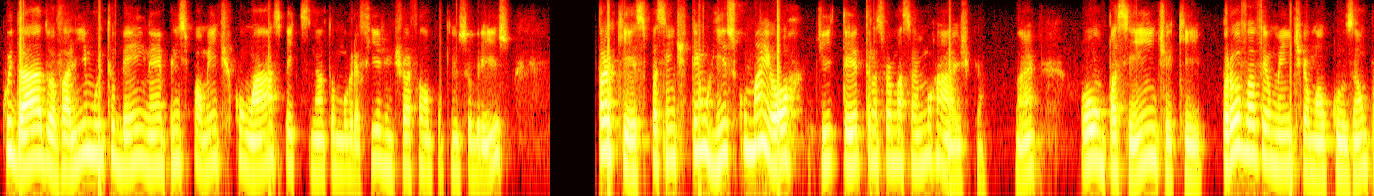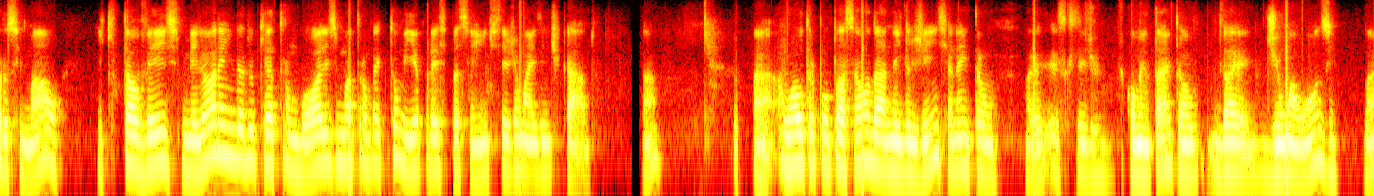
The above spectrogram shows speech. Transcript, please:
cuidado, avalie muito bem, né? Principalmente com aspectos na tomografia, a gente vai falar um pouquinho sobre isso, para que esse paciente tenha um risco maior de ter transformação hemorrágica, né? Ou um paciente que provavelmente é uma oclusão proximal e que talvez, melhor ainda do que a trombólise, uma trombectomia para esse paciente seja mais indicado, tá? Ah, uma outra pontuação da negligência, né? Então, esqueci de comentar, então vai de 1 a 11, né?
